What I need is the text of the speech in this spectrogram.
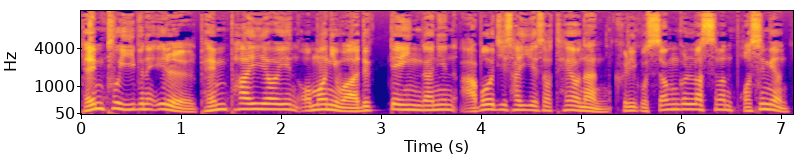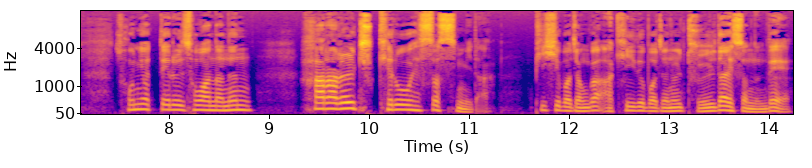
뱀프 2분의 1, 뱀파이어인 어머니와 늑대 인간인 아버지 사이에서 태어난 그리고 선글라스만 벗으면 소녀 때를 소환하는 하라를 주캐로 했었습니다. PC 버전과 아케이드 버전을 둘 다 했었는데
